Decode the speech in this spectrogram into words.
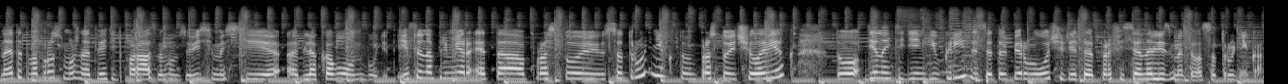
на этот вопрос можно ответить по-разному, в зависимости э, для кого он будет. Если, например, это простой сотрудник, то простой человек, то где найти деньги в кризис, это в первую очередь это профессионализм этого сотрудника.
